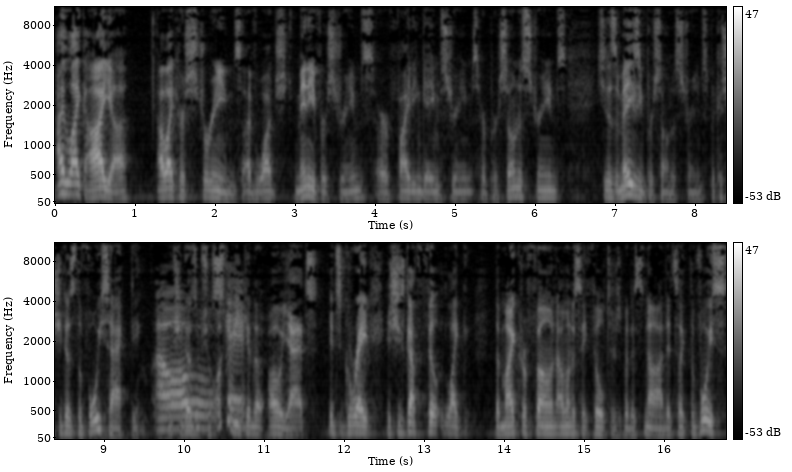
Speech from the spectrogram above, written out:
I like Aya. I like her streams. I've watched many of her streams, her fighting game streams, her Persona streams. She does amazing Persona streams because she does the voice acting. When she does. She'll Oh, okay. speak in the. Oh yeah, it's it's great. And she's got fil- like the microphone. I want to say filters, but it's not. It's like the voice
